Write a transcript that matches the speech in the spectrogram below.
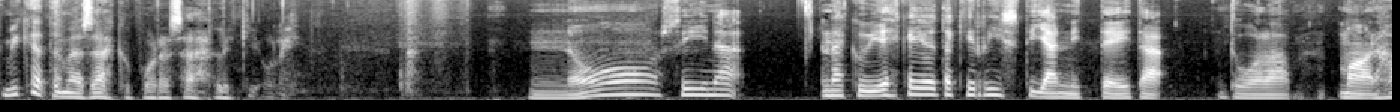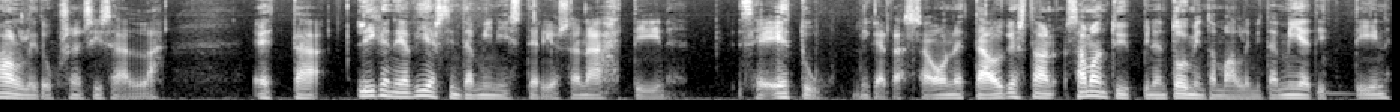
mikä tämä sähköpuoresählikin oli? No, siinä näkyi ehkä joitakin ristijännitteitä tuolla maan hallituksen sisällä, että liikenne- ja viestintäministeriössä nähtiin se etu, mikä tässä on, että oikeastaan samantyyppinen toimintamalli, mitä mietittiin,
